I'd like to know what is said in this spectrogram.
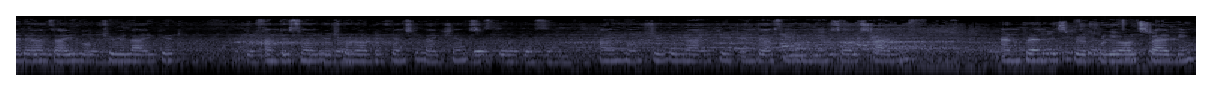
ideas. I hope you will like it. And this my beautiful all different selections. I hope you will like it. And this my next all styling. And friend this beautifully all styling.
